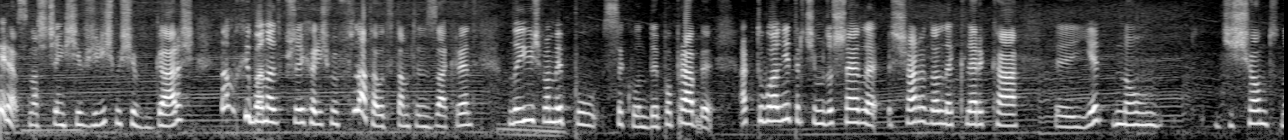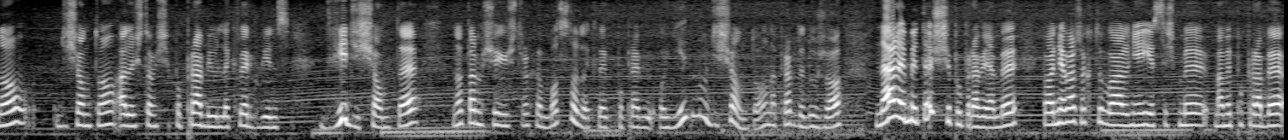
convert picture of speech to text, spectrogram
teraz na szczęście wzięliśmy się w garść, tam chyba nawet przejechaliśmy flat out tamten zakręt, no i już mamy pół sekundy poprawy. Aktualnie tracimy do Charle- Charlesa Leclerca y, jedną dziesiątną, dziesiątą, ale już tam się poprawił Leclerc, więc dwie dziesiąte. No tam się już trochę mocno Leclerc poprawił o jedną dziesiątą, naprawdę dużo. No ale my też się poprawiamy, ponieważ aktualnie jesteśmy, mamy poprawę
